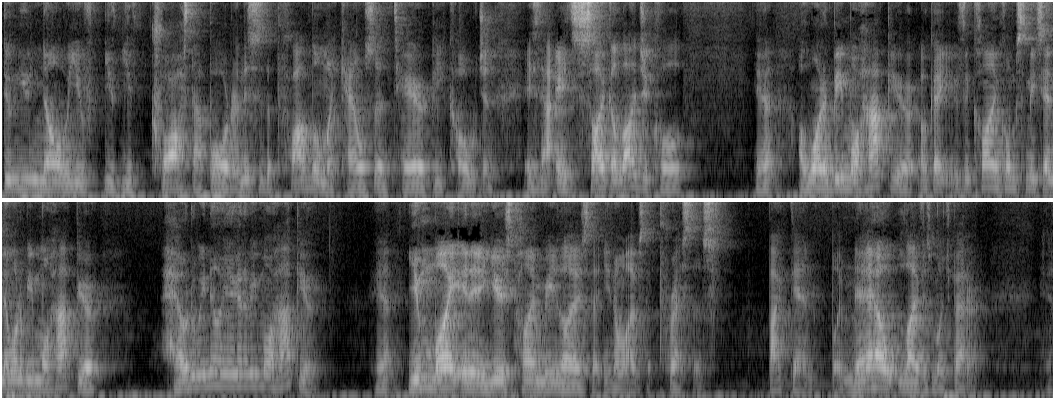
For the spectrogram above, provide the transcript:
do you know you've, you've you've crossed that border? And this is the problem with counseling, therapy, coaching, is that it's psychological. Yeah, I want to be more happier. Okay, if the client comes to me saying they want to be more happier, how do we know you're going to be more happier? Yeah, you might in a year's time realize that you know I was depressed as back then, but now life is much better. Yeah.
